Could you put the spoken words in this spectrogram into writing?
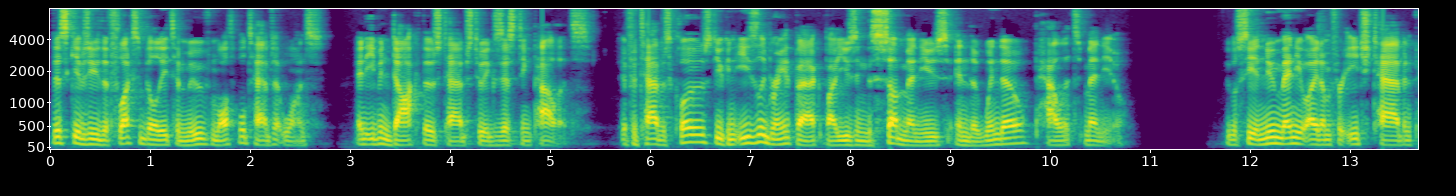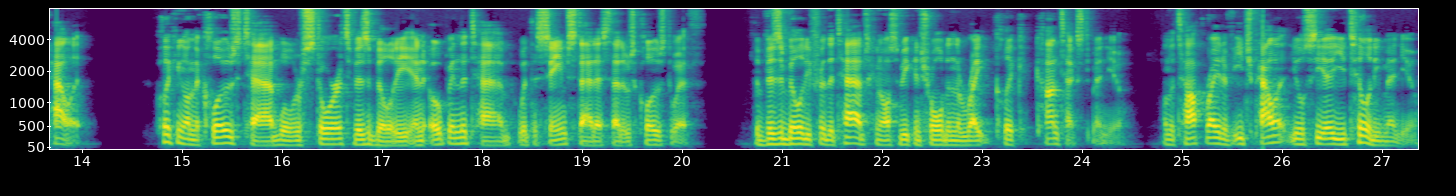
This gives you the flexibility to move multiple tabs at once, and even dock those tabs to existing palettes. If a tab is closed, you can easily bring it back by using the submenus in the Window Palettes menu. You will see a new menu item for each tab and palette. Clicking on the Closed tab will restore its visibility and open the tab with the same status that it was closed with. The visibility for the tabs can also be controlled in the right-click Context menu. On the top right of each palette, you'll see a Utility menu.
